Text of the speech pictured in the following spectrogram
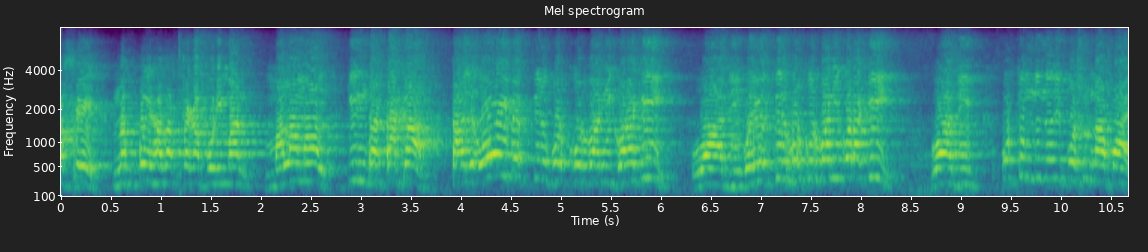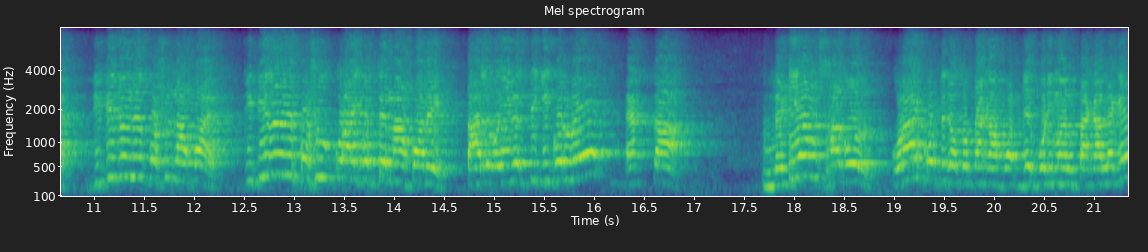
আছে, নব্বই হাজার টাকা পরিমাণ মালামাল কিংবা টাকা, তাহলে ওই ব্যক্তির উপর কোরবানি করা কি? ওয়াজিব। ওই ব্যক্তির উপর কোরবানি করা কি? প্রথম দিন যদি পশু না পায়, দ্বিতীয় দিন যদি পশু না পায়, তৃতীয় দিন যদি পশু ক্রয় করতে না পারে, তাহলে ওই ব্যক্তি কি করবে? একটা মিডিয়াম ছাগল ক্রয় করতে যত টাকা, যে পরিমাণ টাকা লাগে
